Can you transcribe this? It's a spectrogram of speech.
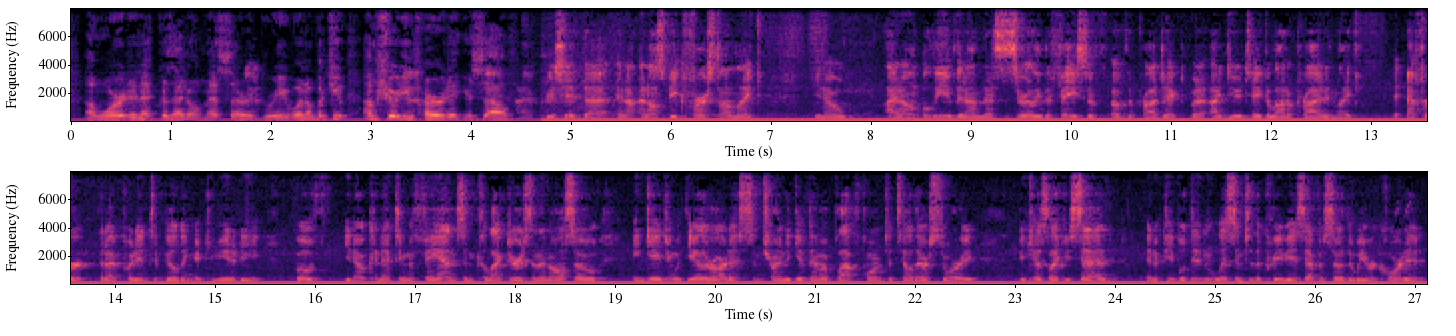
I'm wording it because I don't necessarily agree with them. But you, I'm sure you've heard it yourself. I appreciate that, and and I'll speak first on like, you know, I don't believe that I'm necessarily the face of, of the project, but I do take a lot of pride in like the effort that I put into building a community, both you know connecting with fans and collectors, and then also engaging with the other artists and trying to give them a platform to tell their story. Because, like you said, and if people didn't listen to the previous episode that we recorded,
